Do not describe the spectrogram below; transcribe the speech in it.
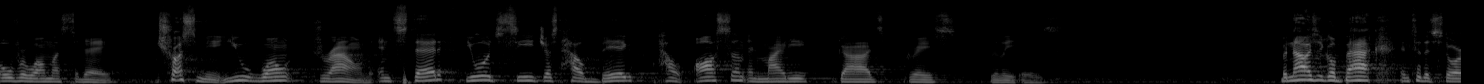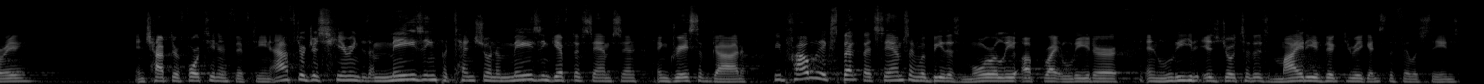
overwhelm us today. Trust me, you won't drown. Instead, you will see just how big, how awesome, and mighty God's grace really is. But now, as you go back into the story, in chapter 14 and 15, after just hearing this amazing potential and amazing gift of Samson and grace of God, we probably expect that Samson would be this morally upright leader and lead Israel to this mighty victory against the Philistines.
